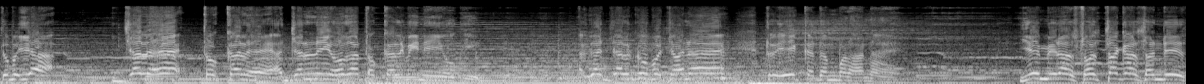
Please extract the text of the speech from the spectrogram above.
तो भैया, जल है तो कल है जल नहीं होगा तो कल भी नहीं होगी। अगर जल को बचाना है तो एक कदम बढ़ाना है। ये मेरा स्वच्छता का संदेश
